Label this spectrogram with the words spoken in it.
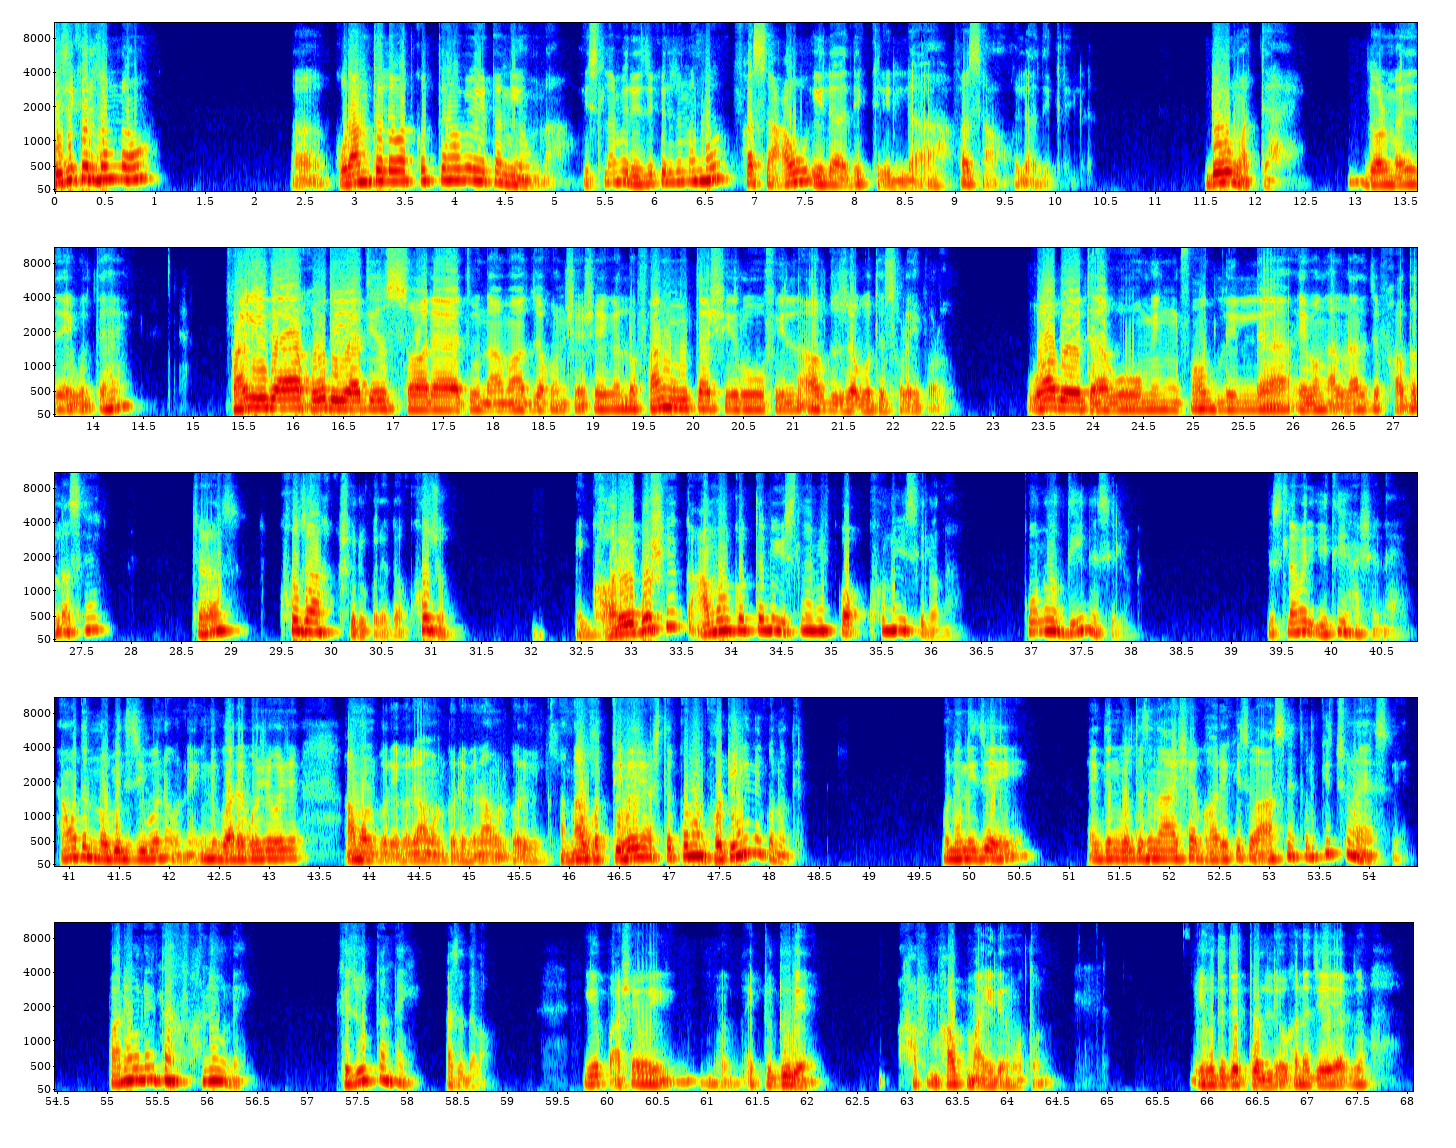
রিজিকের জন্য কোরআন তেলাওয়াত করতে হবে এটা নিয়ম না। ইসলামে রিজিকের জন্য হলো ইলা ইলা দৌড় মারতে হয়। দৌড় মেরে যাই বলতে হয়, ফাইদা সালাতু, নামাজ যখন শেষ হয়ে গেল, ফান্তাশিরু ফিল আরদ, জগতে ছড়াই পড়ো। ওয়াবতাগু মিন ফাদলিল্লাহ, এবং আল্লাহর যে ফাদল আছে খোঁজা শুরু করে দাও, খোঁজো। ঘরে বসে আমল করতে হবে ইসলামে কখনোই ছিল না, কোনো দিনই ছিল না। ইসলামের ইতিহাসে নাই, আমাদের নবীর জীবনেও নেই। উনি ঘরে বসে বসে আমল করে করে, আমল করে করে, আমল করে না ভর্তি হয়ে আসতে কোনো ঘটেই নেই কোনোদিন। উনি নিজে একদিন বলতেছেন আয়সা ঘরে কিছু আছে? তাহলে কিচ্ছু নাই আজকে। পানিও নেই তা, পানিও নেই। খেজুরটা নেই। আচ্ছা দাঁড়াও। গিয়ে পাশে ওই, একটু দূরে, হাফ হাফ মাইলের মতন। ইহুদিদের পল্লী, ওখানে যে একজন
